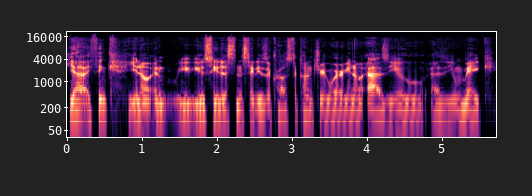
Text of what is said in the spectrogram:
Yeah, I think you know, and you, you see this in cities across the country where you know, as you as you make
